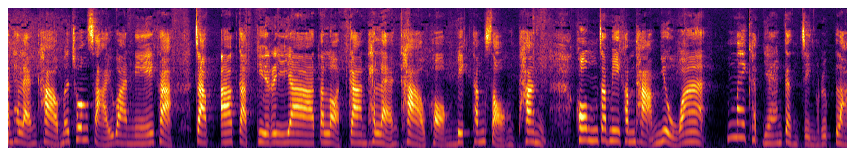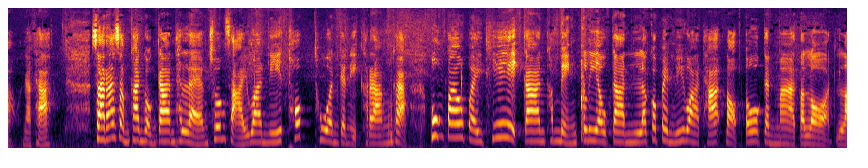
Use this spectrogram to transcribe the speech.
การแถลงข่าวเมื่อช่วงสายวันนี้ค่ะ จับอากับกิริยาตลอดการแถลงข่าวของบิ๊กทั้งสองท่าน คงจะมีคำถามอยู่ว่า ไม่ขัดแย้งกันจริงหรือเปล่านะคะ สาระสำคัญของการแถลงช่วงสายวันนี้ทบทวนกันอีกครั้งค่ะ พุ่งเป้าไปที่การเขม็งเกลียวกัน แล้วก็เป็นวิวาทะตอบโต้กันมาตลอดหล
